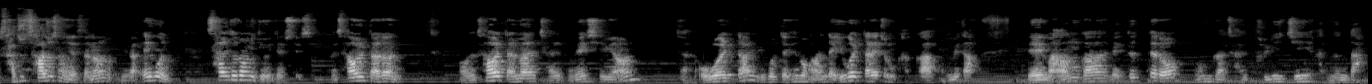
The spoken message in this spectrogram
사주, 사주상에서는 우리가 애군, 살 들어오는 기운이 될 수 있습니다. 4월달은 4월달만 잘 보내시면 자, 5월달, 6월달 회복하는데 6월달에 좀 가까웁니다. 내 마음과 내 뜻대로 뭔가 잘 풀리지 않는다.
